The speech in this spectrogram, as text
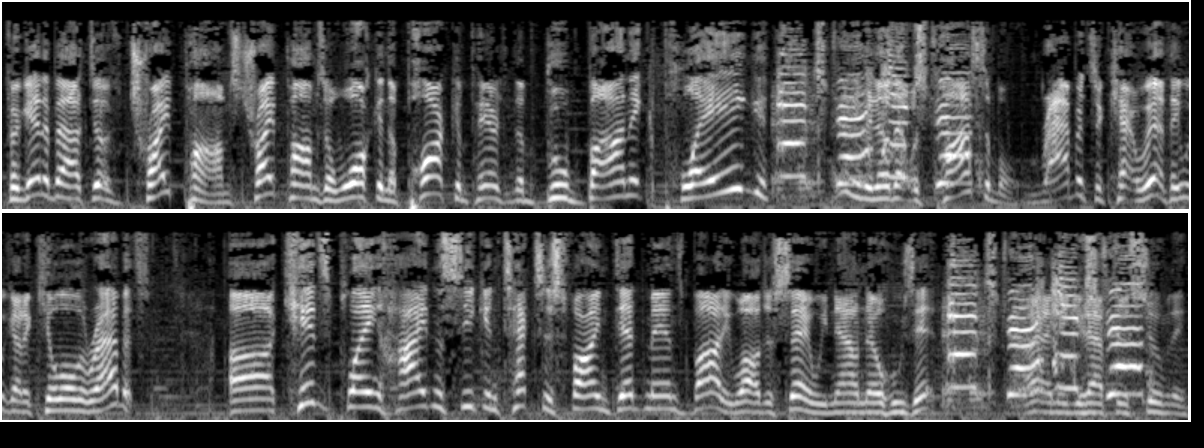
Forget about uh, tripe palms. Tripe palms are walk in the park compared to the bubonic plague. Extra, I didn't even know that was possible. Rabbits are. Ca- I think we got to kill all the rabbits. Uh, kids playing hide and seek in Texas find dead man's body. Well, I'll just say we now know who's it. Extra, I mean, you have to assume that.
